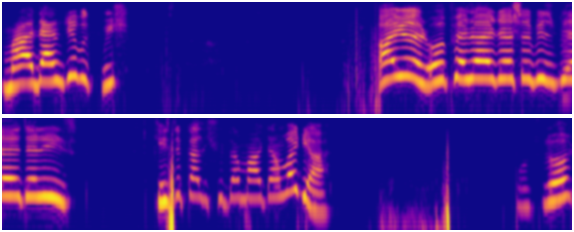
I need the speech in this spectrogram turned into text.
Madenci bıkmış. Hayır o feda ederse biz bir ederiz. Gizli kaldı şurada maden var ya. Nasıl?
